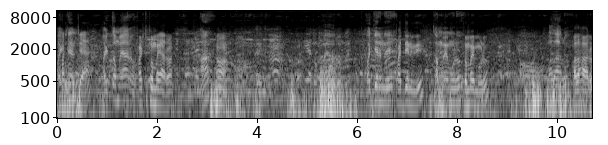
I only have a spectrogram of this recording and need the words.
ఫస్ట్ నుంచా? తొంభై ఆరు. ఫస్ట్ తొంభై ఆరు. తొంభై ఆరు. పద్దెనిమిది. పద్దెనిమిది. తొంభై మూడు. తొంభై మూడు. పదహారు. పదహారు.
